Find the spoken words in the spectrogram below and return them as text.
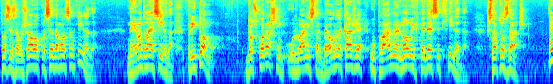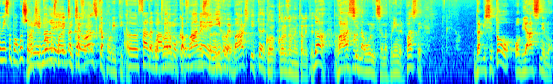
To se završava oko 7-8 hiljada. Nema 20.000. Pritom, doskorašnji urbanista Beograda kaže u planu je novih 50.000. Šta to znači? Ne, mi smo pokušali... Znači, to je jedna kafanska politika. E, sada Otvaramo kafane, njihove bašti i to je to. Korzo mentalitet. Da, Vasina ulica, na primjer. Pasite, da bi se to objasnilo,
